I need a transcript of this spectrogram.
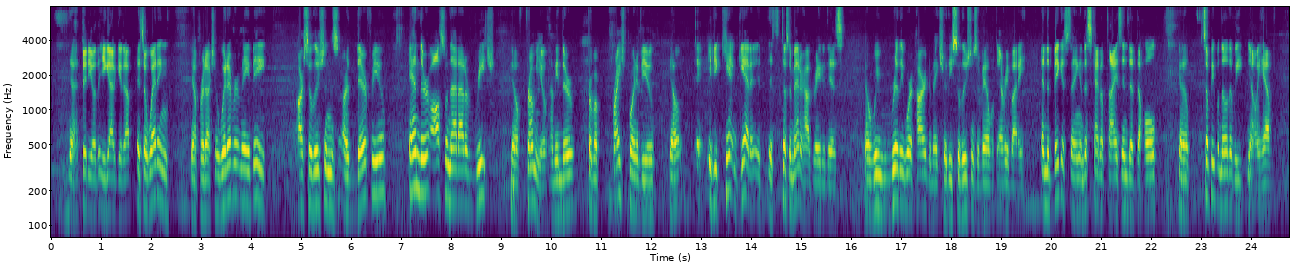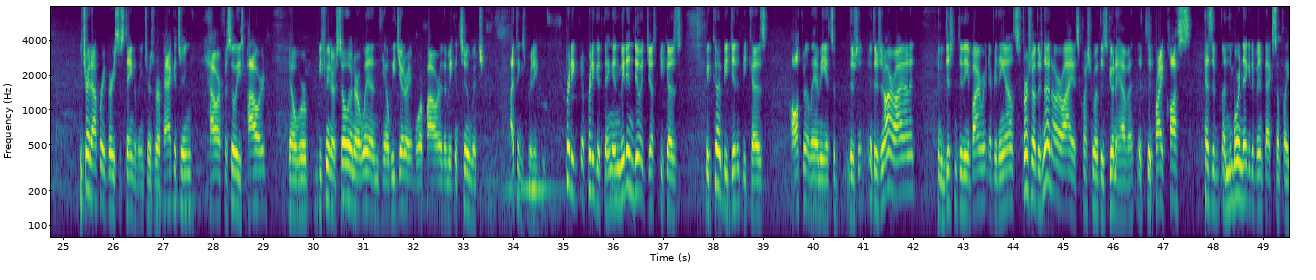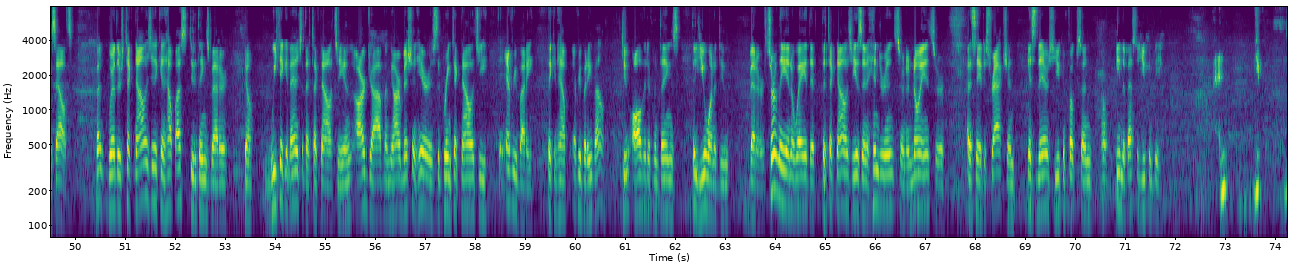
video that you got to get up. It's a wedding, you know, production, whatever it may be. Our solutions are there for you, and they're also not out of reach, you know, from you. I mean, they're from a price point of view. You know, if you can't get it, it, it doesn't matter how great it is. You know, we really work hard to make sure these solutions are available to everybody. And the biggest thing, and this kind of ties into the whole, you know, some people know that we, you know, we have we try to operate very sustainably in terms of our packaging, how our facility is powered. You know, we're between our solar and our wind. You know, we generate more power than we consume, which I think is pretty, pretty, a pretty good thing. And we didn't do it just because we could. We did it because ultimately, I mean, it's a there's a, there's an ROI on it. In addition to the environment and everything else, first of all, there's not an ROI. It's a question whether it's going to have a. It, it probably costs has a, a more negative impact someplace else. But where there's technology that can help us do things better, you know, we take advantage of that technology. And our job, I mean, our mission here is to bring technology to everybody that can help everybody, well, do all the different things that you want to do better. Certainly in a way that the technology isn't a hindrance or an annoyance or, I'd say, a distraction. It's there so you can focus on being the best that you can be. And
